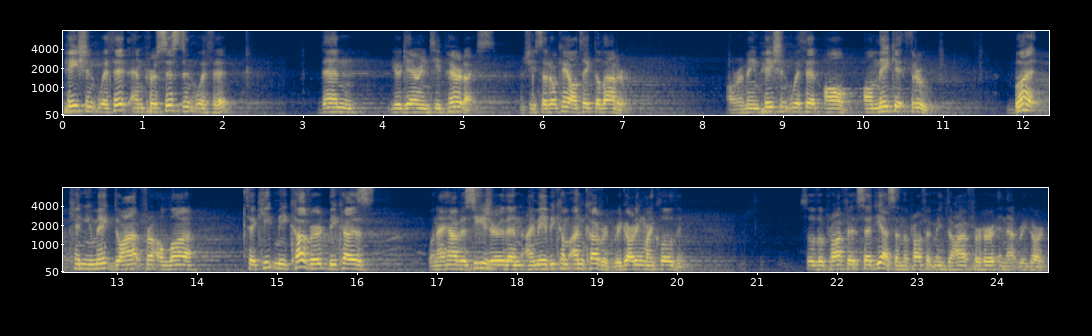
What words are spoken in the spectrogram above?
patient with it and persistent with it, then you're guaranteed paradise. And she said, Okay, I'll take the latter. I'll remain patient with it, I'll, I'll make it through. But can you make dua for Allah to keep me covered because when I have a seizure, then I may become uncovered regarding my clothing? So the Prophet said yes, and the Prophet made dua for her in that regard.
